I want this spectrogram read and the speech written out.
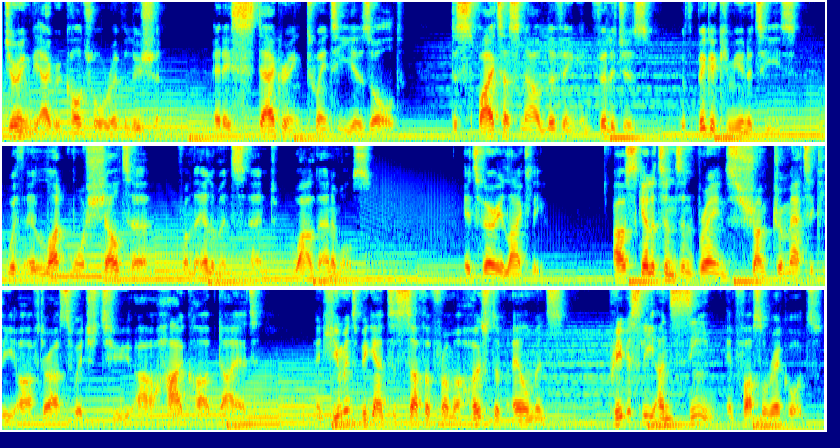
during the agricultural revolution at a staggering 20 years old, despite us now living in villages with bigger communities with a lot more shelter from the elements and wild animals? It's very likely. Our skeletons and brains shrunk dramatically after our switch to our high carb diet, and humans began to suffer from a host of ailments previously unseen in fossil records.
